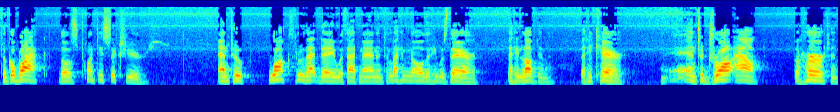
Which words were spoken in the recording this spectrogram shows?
to go back those 26 years and to walk through that day with that man and to let him know that he was there, that he loved him, that he cared, and to draw out the hurt and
